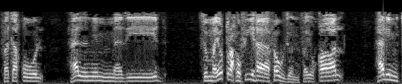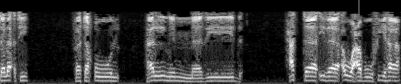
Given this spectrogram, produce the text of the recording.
فتقول هل من مزيد. ثم يطرح فيها فوج فيقال هل امتلأت؟ فتقول هل من مزيد. حتى إذا أوعبوا فيها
